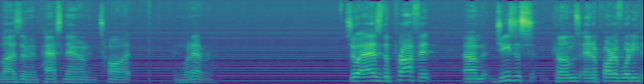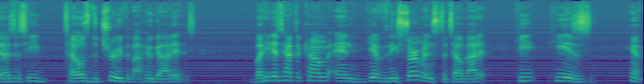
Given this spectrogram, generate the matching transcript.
lies that have been passed down and taught and whatever. So, as the prophet, um, Jesus comes, and a part of what he does is he tells the truth about who God is. But he doesn't have to come and give these sermons to tell about it. He, he is Him,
